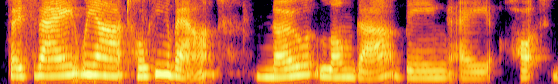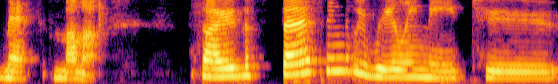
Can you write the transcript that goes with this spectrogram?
So, today we are talking about no longer being a hot mess mama. So, the first thing that we really need to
